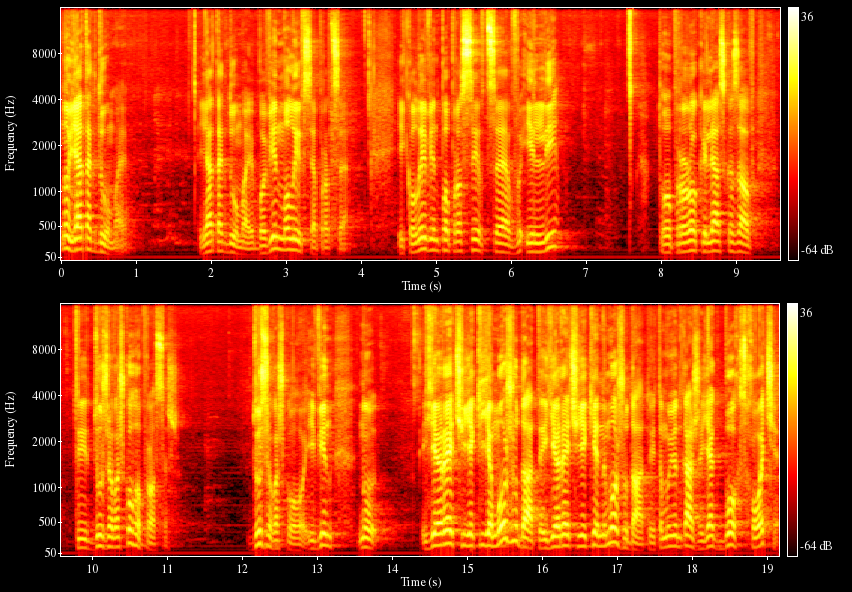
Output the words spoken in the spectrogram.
Ну, я так думаю. Я так думаю, бо він молився про це. І коли він попросив це в Іллі, то пророк Ілля сказав: ти дуже важкого просиш. Дуже важкого. І він, ну, є речі, які я можу дати, є речі, які я не можу дати. І тому він каже: як Бог схоче,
